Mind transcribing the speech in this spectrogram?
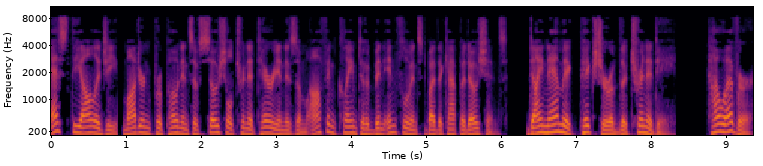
S theology, modern proponents of social Trinitarianism often claim to have been influenced by the Cappadocians' dynamic picture of the Trinity. However,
